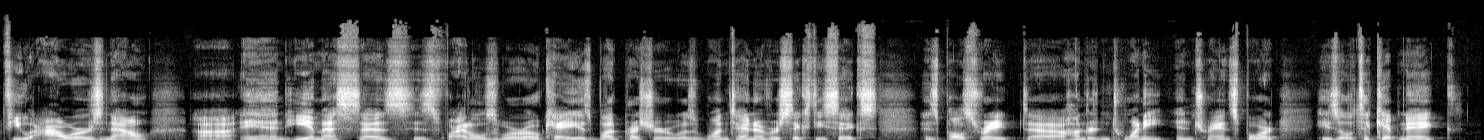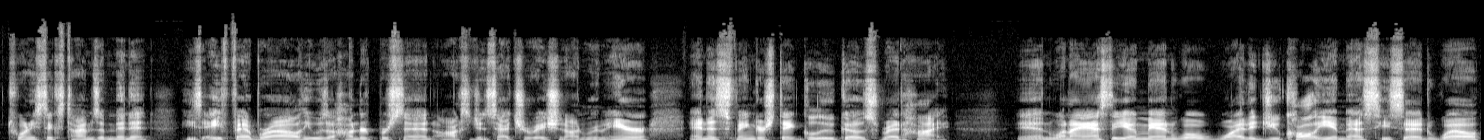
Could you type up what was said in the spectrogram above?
a few hours now. Uh, and EMS says his vitals were okay. His blood pressure was 110 over 66, his pulse rate uh, 120 in transport. He's a little tachypneic, 26 times a minute. He's afebrile. He was 100% oxygen saturation on room air, and his finger stick glucose read high. And when I asked the young man, well, why did you call EMS? He said, well,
